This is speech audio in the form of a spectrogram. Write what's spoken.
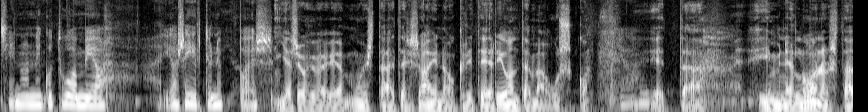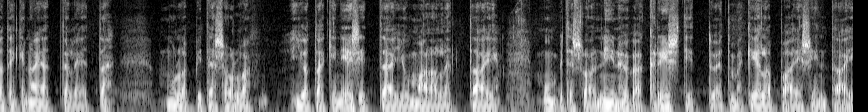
siinä on niinku tuomio jo siirtynyt pois. Ja se on hyvä vielä muistaa, että siis ainoa kriteeri on tämä usko. Joo. Että ihminen luonnosta jotenkin ajattelee, että mulla pitäisi olla jotakin esittää Jumalalle tai mun pitäisi olla niin hyvä kristitty, että mä kelpaisin tai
